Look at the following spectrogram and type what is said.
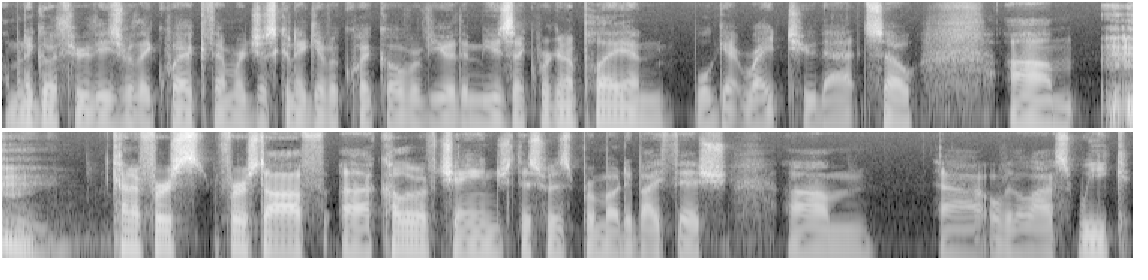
I'm going to go through these really quick. Then we're just going to give a quick overview of the music we're going to play, and we'll get right to that. So, um, kind of first first off, uh, Color of Change. This was promoted by Phish. Um, uh, over the last week.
